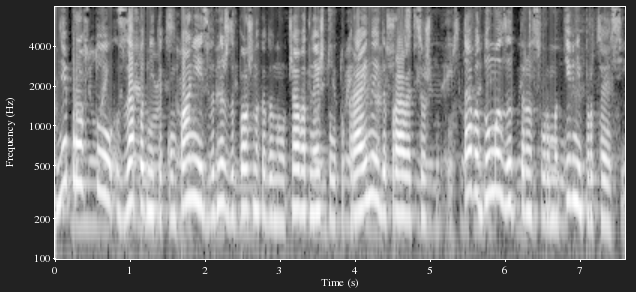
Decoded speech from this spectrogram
Не просто западните компании изведнъж започнаха да научават нещо от Украина и да правят същото. Става дума за трансформативни процеси.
